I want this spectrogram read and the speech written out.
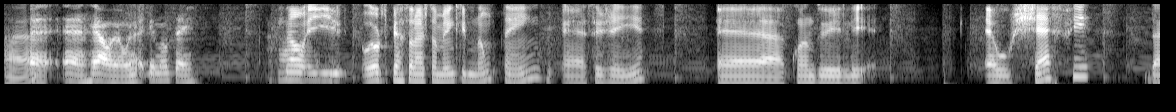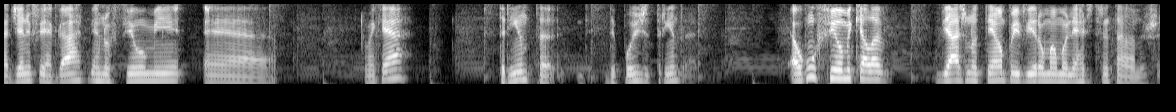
Ah, é? É, é, real, é o único que não tem. Não, e outro personagem também que não tem é, CGI é quando ele é o chefe da Jennifer Garner no filme. É, como é que é? 30. de- Depois de 30. É algum filme que ela viaja no tempo e vira uma mulher de 30 anos.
